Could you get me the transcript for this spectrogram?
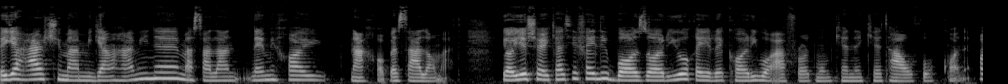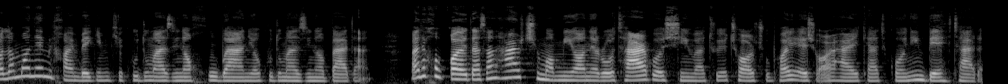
بگه هر چی من میگم همینه مثلا نمی‌خوای نخواب به سلامت. یا یه شرکتی خیلی بازاری و غیرکاری با افراد ممکنه که توافق کنه. حالا ما نمی‌خوایم بگیم که کدوم از اینا خوبن یا کدوم از اینا بدن. ولی خب قاعدتا هرچی ما میان روتر باشیم و توی چارچوب های اشعار حرکت کنیم بهتره.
